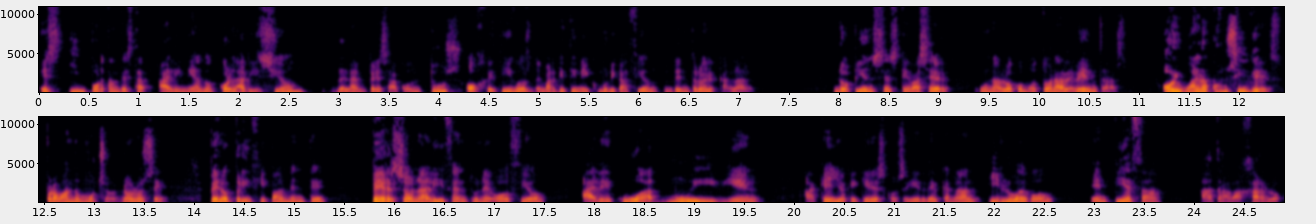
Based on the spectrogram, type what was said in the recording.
Es importante estar alineado con la visión de la empresa, con tus objetivos de marketing y comunicación dentro del canal. No pienses que va a ser una locomotora de ventas. O igual lo consigues probando mucho, no lo sé. Pero principalmente personaliza en tu negocio, adecúa muy bien aquello que quieres conseguir del canal y luego empieza a trabajarlo.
